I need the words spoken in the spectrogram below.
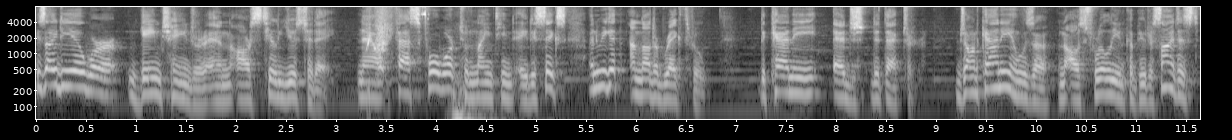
His ideas were game changer and are still used today. Now, fast forward to 1986, and we get another breakthrough the Canny Edge Detector. John Canny, who was a, an Australian computer scientist,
